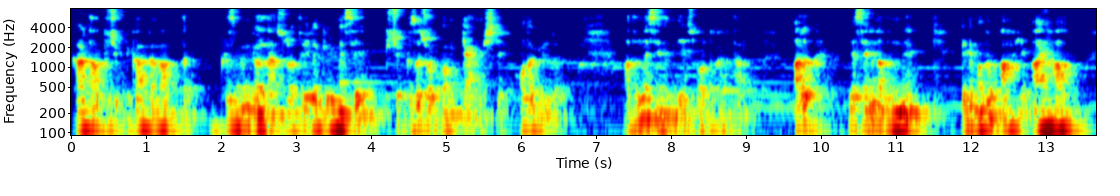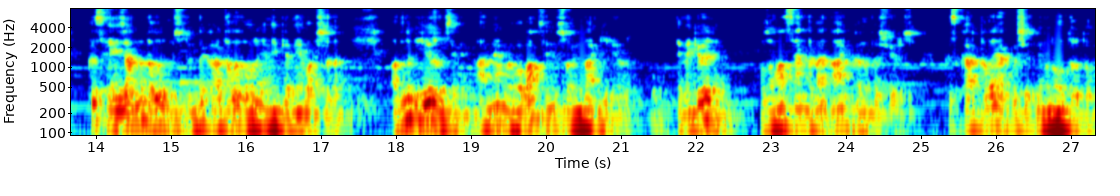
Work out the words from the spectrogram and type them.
Kartal küçük bir kahkaha attı. Kızgın görünen suratıyla gülmesi küçük kıza çok komik gelmişti. O da güldü. Adın ne senin diye sordu kartal. Arık. Ya senin adın ne? Benim adım ah Ayhal. Kız heyecanla dalın üstünde kartala doğru emeklemeye başladı. Adını biliyorum senin. Annem ve babam senin soyundan geliyor. Demek öyle. O zaman senle ben aynı kanı taşıyoruz. Kız kartala yaklaşıp yanına oturdu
